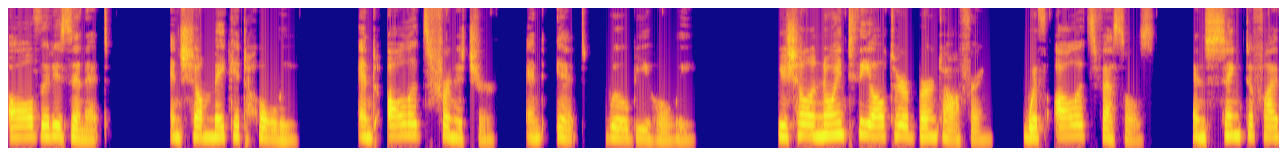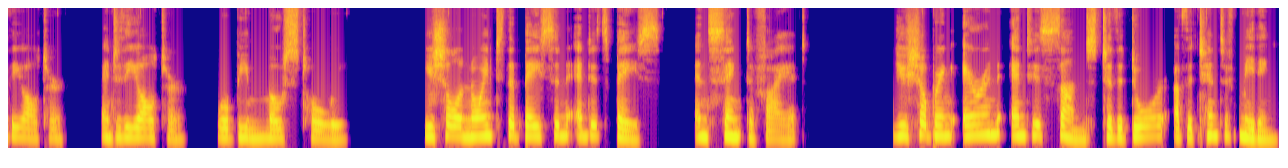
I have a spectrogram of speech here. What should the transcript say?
all that is in it, and shall make it holy, and all its furniture, and it will be holy. You shall anoint the altar of burnt offering with all its vessels, and sanctify the altar, and the altar will be most holy. You shall anoint the basin and its base, and sanctify it. You shall bring Aaron and his sons to the door of the tent of meeting,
